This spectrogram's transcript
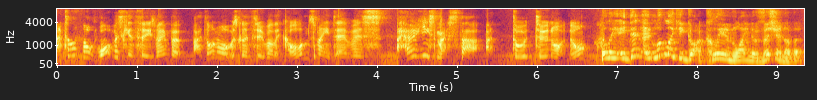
I don't know what was going through his mind, but I don't know what was going through Willie Collum's mind. It was how he's missed that. I do, do not know. Well, it, it did. It looked like he got a clear line of vision of it.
